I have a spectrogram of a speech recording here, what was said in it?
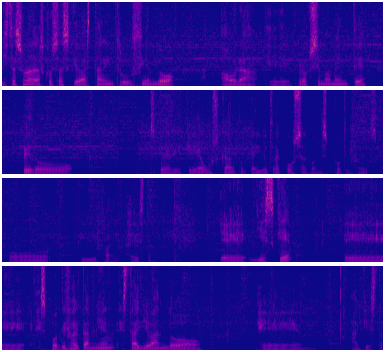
esta es una de las cosas que va a estar introduciendo ahora próximamente, pero Espera, que quería buscar porque hay otra cosa con Spotify. Spotify, ahí está. Eh, y es que eh, Spotify también está llevando. Eh, aquí está.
